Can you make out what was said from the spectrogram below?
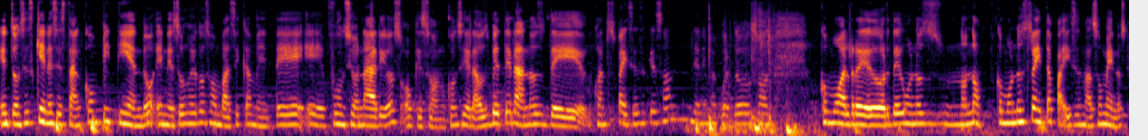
Entonces, quienes están compitiendo en esos juegos son básicamente eh, funcionarios o que son considerados veteranos de, ¿cuántos países que son? Ya ni me acuerdo, son como alrededor de unos, no, no, como unos 30 países más o menos.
